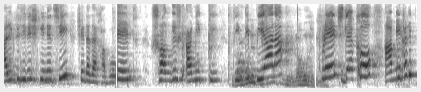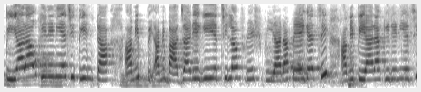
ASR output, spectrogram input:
আর একটি জিনিস কিনেছি সেটা দেখাবো। ফ্রেন্ডস সঙ্গে আমি একটি তিনটি পেয়ারা। ফ্রেন্ডস দেখো আমি এখানে পেয়ারাও কিনে নিয়েছি তিনটা। আমি আমি বাজারে গিয়েছিলাম ফ্রেশ পেয়ারা পেয়ে গেছি। আমি পেয়ারা কিনে নিয়েছি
